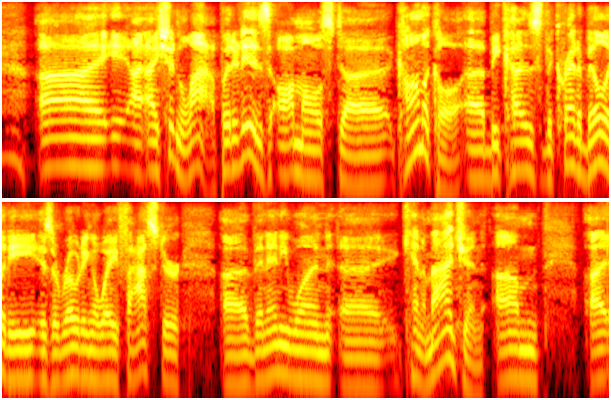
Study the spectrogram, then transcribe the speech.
Uh, I, I, shouldn't laugh, but it is almost uh, comical uh, because the credibility is eroding away faster uh, than anyone uh, can imagine. Um, uh,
